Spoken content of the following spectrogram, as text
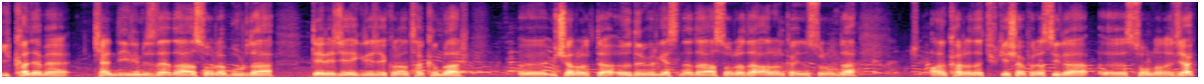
İlk kademe kendi ilimizde daha sonra burada dereceye girecek olan takımlar 3 Aralık'ta Iğdır bölgesinde daha sonra da Aralık ayının sonunda Ankara'da Türkiye Şampiyonası'yla e, sonlanacak.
